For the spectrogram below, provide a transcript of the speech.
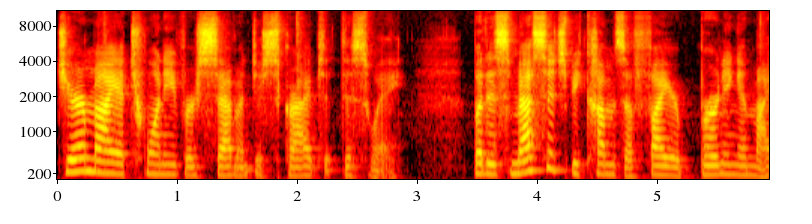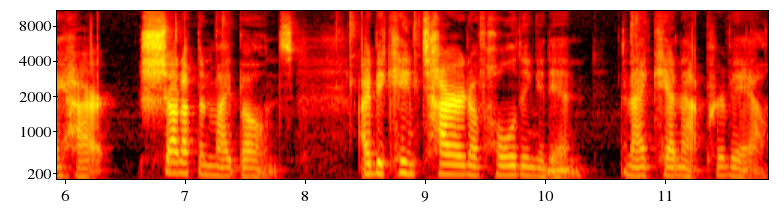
Jeremiah 20, verse 7 describes it this way But his message becomes a fire burning in my heart, shut up in my bones. I became tired of holding it in, and I cannot prevail.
